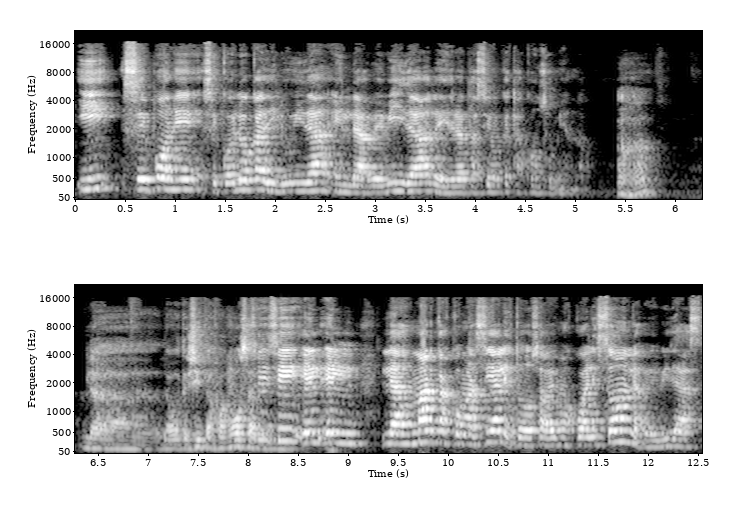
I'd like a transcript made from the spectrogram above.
y se pone, se coloca diluida en la bebida de hidratación que estás consumiendo. Ajá. La, botellita famosa. Sí, sí, las marcas comerciales, todos sabemos cuáles son, las bebidas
